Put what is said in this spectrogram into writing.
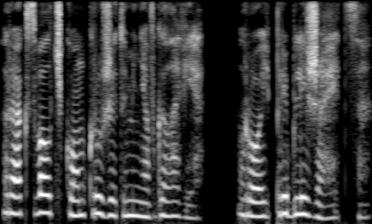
Рак с волчком кружит у меня в голове. Рой приближается.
